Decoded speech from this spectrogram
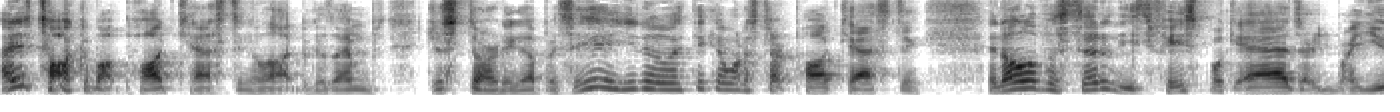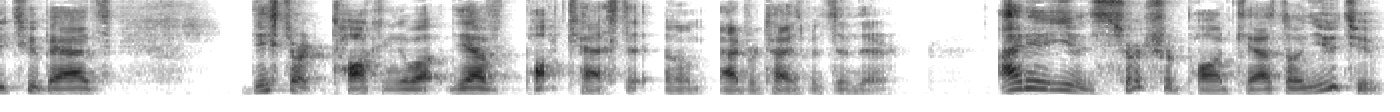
I just talk about podcasting a lot because I'm just starting up I say, hey, you know, I think I want to start podcasting. And all of a sudden, these Facebook ads or my YouTube ads, they start talking about, they have podcast um, advertisements in there. I didn't even search for podcast on YouTube.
